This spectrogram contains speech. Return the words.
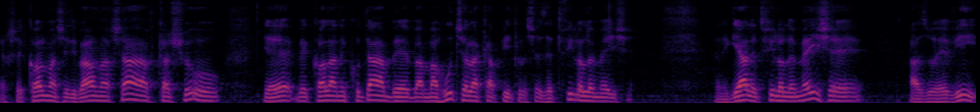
איך שכל מה שדיברנו עכשיו קשור בכל הנקודה, במהות של הקפיטל, שזה תפילו למיישה. ונגיע לתפילו למיישה, אז הוא הביא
